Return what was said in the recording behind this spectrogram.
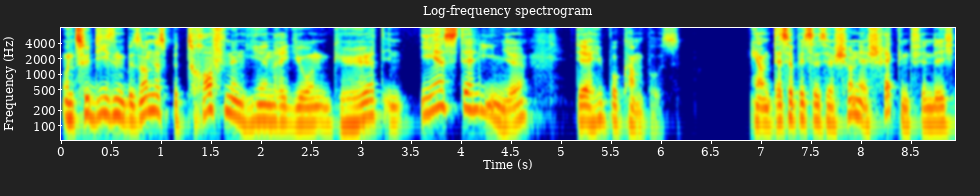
Und zu diesen besonders betroffenen Hirnregionen gehört in erster Linie der Hippocampus. Ja, und deshalb ist es ja schon erschreckend, finde ich,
